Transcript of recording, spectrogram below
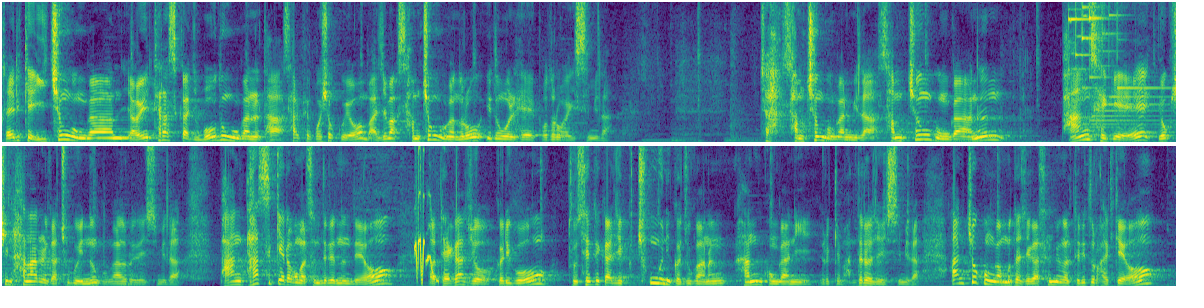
자 이렇게 2층 공간 야외 테라스까지 모든 공간을 다 살펴보셨고요. 마지막 3층 공간으로 이동을 해 보도록 하겠습니다. 자 3층 공간입니다. 3층 공간은 방 3개, 욕실 하나를 갖추고 있는 공간으로 되어 있습니다. 방 5개라고 말씀드렸는데요. 어, 대가족, 그리고 두 세대까지 충분히 거주 가능한 공간이 이렇게 만들어져 있습니다. 안쪽 공간부터 제가 설명을 드리도록 할게요.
